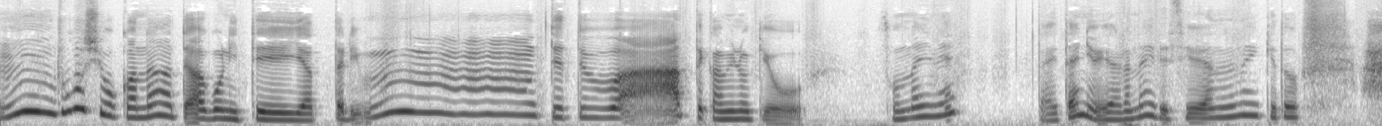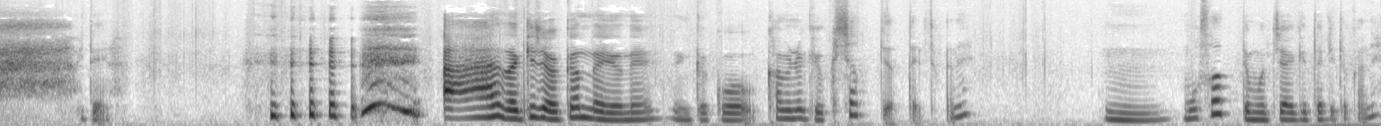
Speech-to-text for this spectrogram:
うーんどうしようかなって顎に手やったりうーんって言ってうわーって髪の毛をそんなにね大胆にはやらないですよやらないけどはあみたいな。あーだけじゃわかんないよね。なんかこう髪の毛をくしゃってやったりとかね。うん。もさって持ち上げたりとかね。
